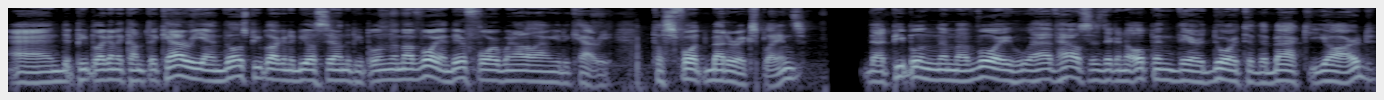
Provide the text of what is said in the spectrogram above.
and people are going to come to carry, and those people are going to be also on the people in the Mavoy, and therefore we're not allowing you to carry. Tosfot better explains that people in the Mavoy who have houses, they're going to open their door to the backyard,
